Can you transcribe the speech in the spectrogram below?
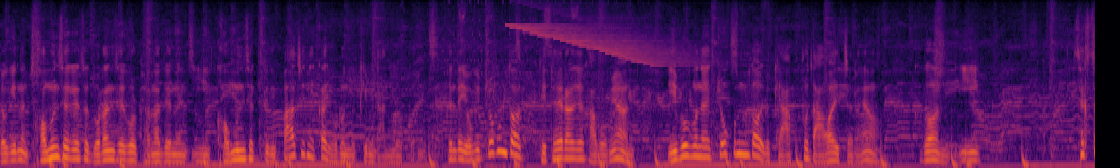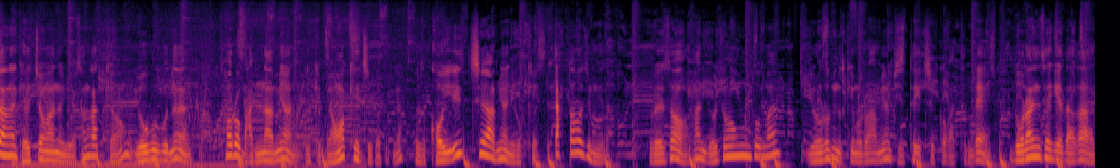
여기는 검은색에서 노란색으로 변화되는 이 검은색들이 빠지니까 이런 느낌이 나는 걸 겁니다. 근데 여기 조금 더 디테일하게 가보 면 이 부분에 조금 더 이렇게 앞으로 나와 있잖아요. 그건 이 색상을 결정하는 이 삼각형 이 부분을 서로 만나면 이렇게 명확해지거든요. 그래서 거의 일치하면 이렇게 딱 떨어집니다. 그래서 한 요 정도만 요런 느낌으로 하면 비슷해질 것 같은데 노란색에다가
